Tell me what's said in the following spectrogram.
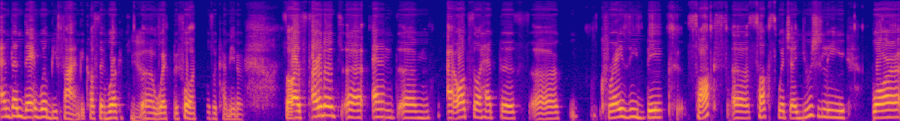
and then they will be fine because they worked, yeah. uh, worked before the Camino. So I started uh, and um, I also had this uh, crazy big socks, uh, socks which I usually wore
